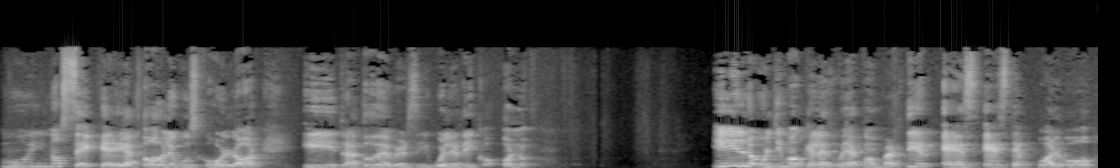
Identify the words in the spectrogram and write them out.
muy, no sé, que a todo le busco olor y trato de ver si huele rico o no. Y lo último que les voy a compartir es este polvo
